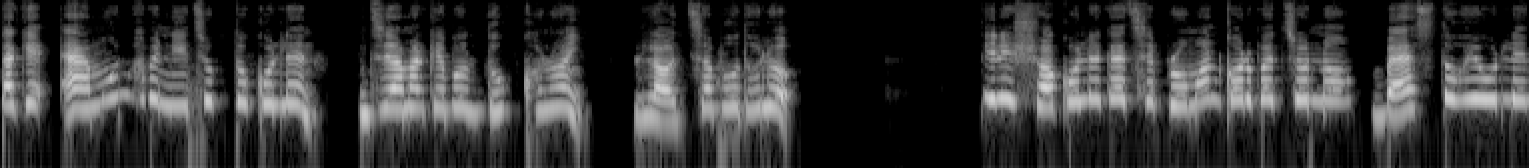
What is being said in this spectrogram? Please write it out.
তাকে এমনভাবে নিযুক্ত করলেন যে আমার কেবল দুঃখ নয়, লজ্জা বোধ হলো। তিনি সকলের কাছে প্রমাণ করবার জন্য ব্যস্ত হয়ে উঠলেন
